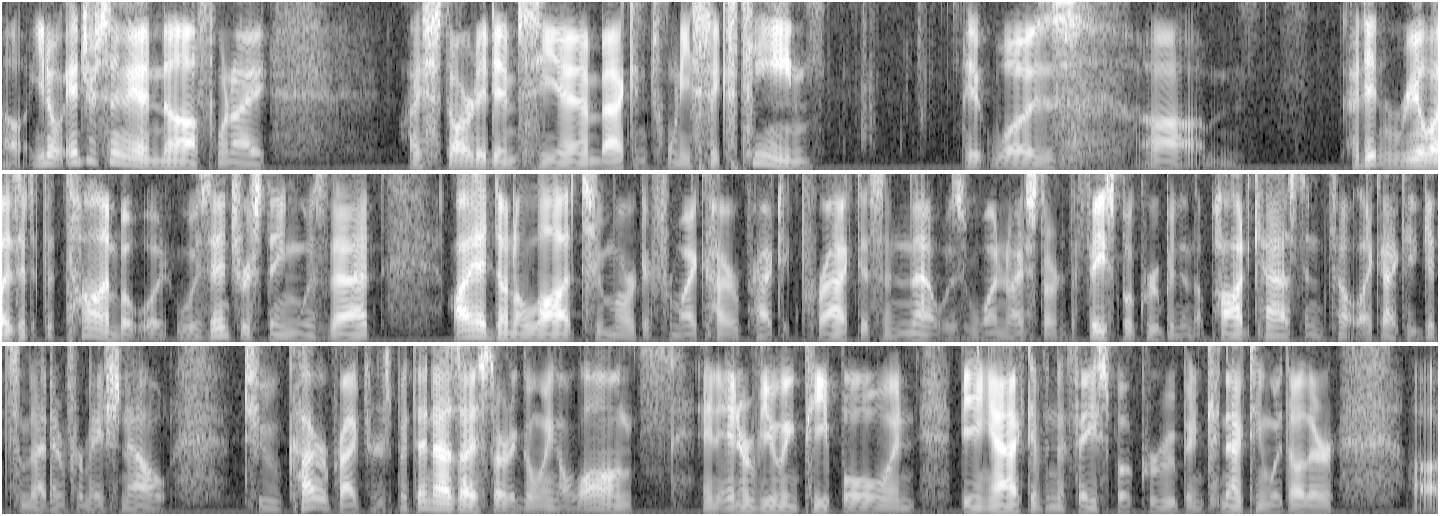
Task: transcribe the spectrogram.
Uh, you know, interestingly enough, when I I started MCM back in 2016, it was um, I didn't realize it at the time, but what was interesting was that I had done a lot to market for my chiropractic practice, and that was when I started the Facebook group and then the podcast, and felt like I could get some of that information out to chiropractors. But then as I started going along and interviewing people and being active in the Facebook group and connecting with other uh,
